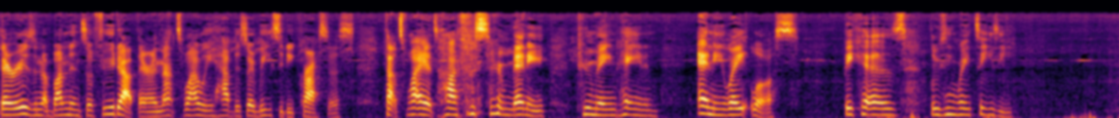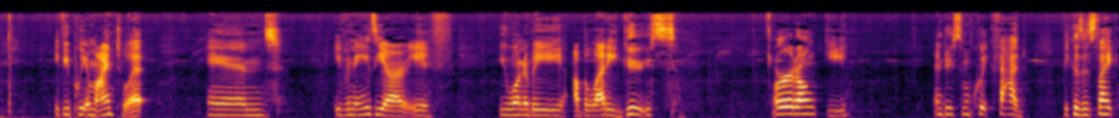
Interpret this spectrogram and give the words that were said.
there is an abundance of food out there, and that's why we have this obesity crisis. That's why it's hard for so many to maintain any weight loss because losing weight's easy if you put your mind to it, and even easier if you want to be a bloody goose or a donkey and do some quick fad because it's like,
